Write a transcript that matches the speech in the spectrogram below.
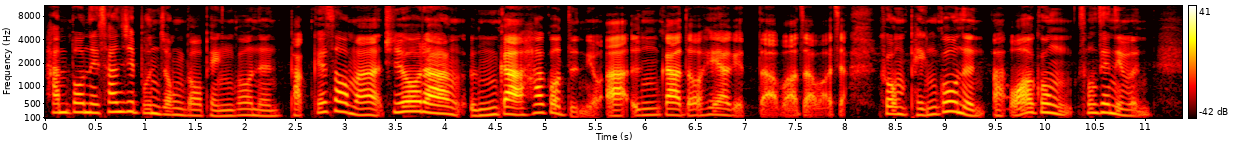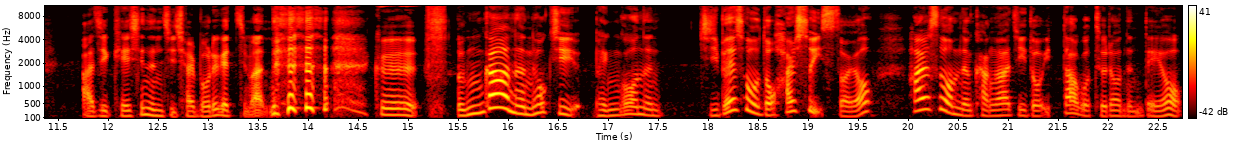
한 번에 30분 정도 뵌 거는 밖에서만 수요랑 응가하거든요. 아, 응가도 해야겠다. 맞아, 맞아. 그럼 뵌 거는 아, 와공 선생님은 아직 계시는지 잘 모르겠지만 그 응가는 혹시 뵌 거는 집에서도 할 수 있어요? 할 수 없는 강아지도 있다고 들었는데요.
